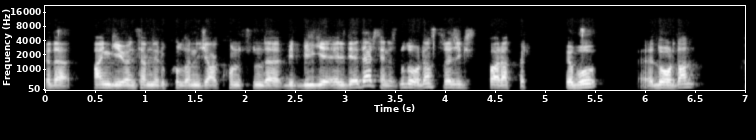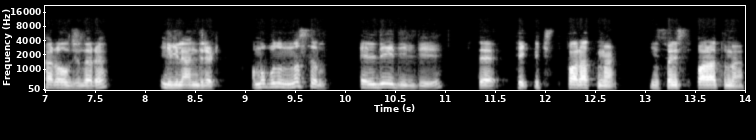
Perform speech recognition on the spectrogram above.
ya da hangi yöntemleri kullanacağı konusunda bir bilgi elde ederseniz bu doğrudan stratejik istihbarattır. Ve bu e, doğrudan karar alıcıları ilgilendirir. Ama bunun nasıl elde edildiği, işte teknik istihbarat mı, insan istihbaratı mı,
